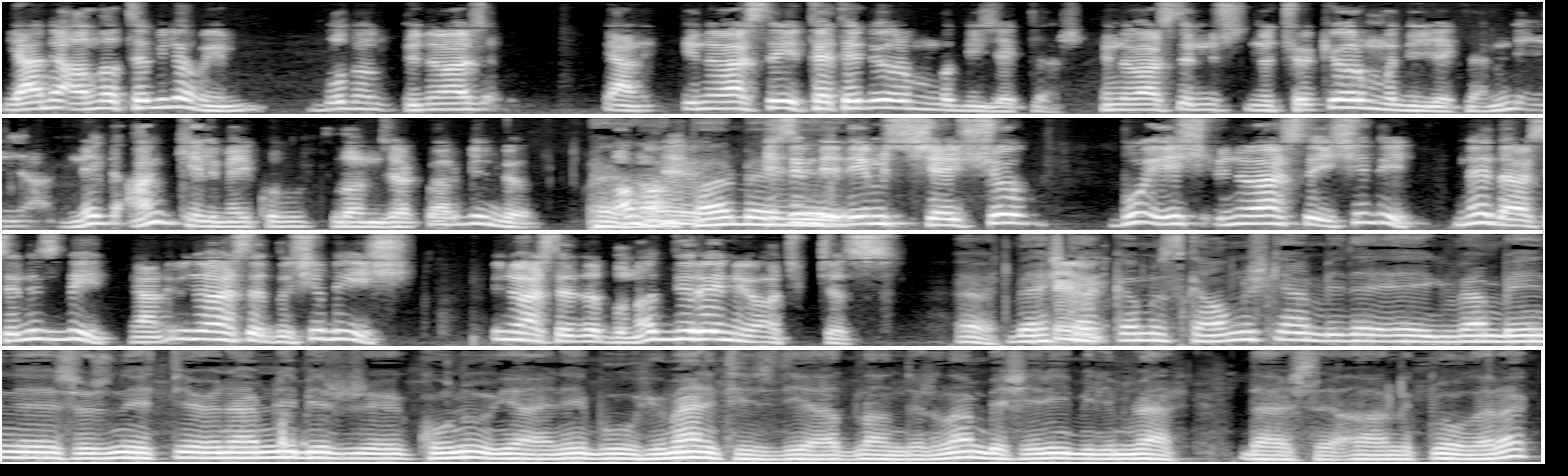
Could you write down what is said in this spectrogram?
yani anlatabiliyor muyum? Bunun üniversite yani üniversiteyi fethediyorum mu diyecekler. Üniversitenin üstünde çöküyorum mu diyecekler. Ne, ne hangi kelimeyi kullanacaklar bilmiyorum. Evet, Ama Bey, bizim dediğimiz şey şu bu iş üniversite işi değil. Ne derseniz değil. Yani üniversite dışı bir iş. Üniversitede buna direniyor açıkçası. Evet 5 evet. dakikamız kalmışken bir de e, Güven Bey'in e, sözünü ettiği önemli bir e, konu yani bu humanities diye adlandırılan beşeri bilimler dersi ağırlıklı olarak.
